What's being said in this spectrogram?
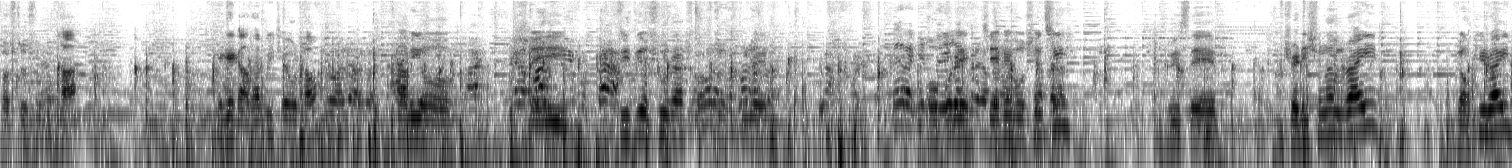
ষষ্ঠ সুর খা থেকে গাধার পিঠে ওঠাও। আমিও সেই তৃতীয় সুর আর ষষ্ঠ সুরের ওপরে চেপে বসেছি। গ্রিসের ট্রেডিশনাল রাইড, ডঙ্কি রাইড।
